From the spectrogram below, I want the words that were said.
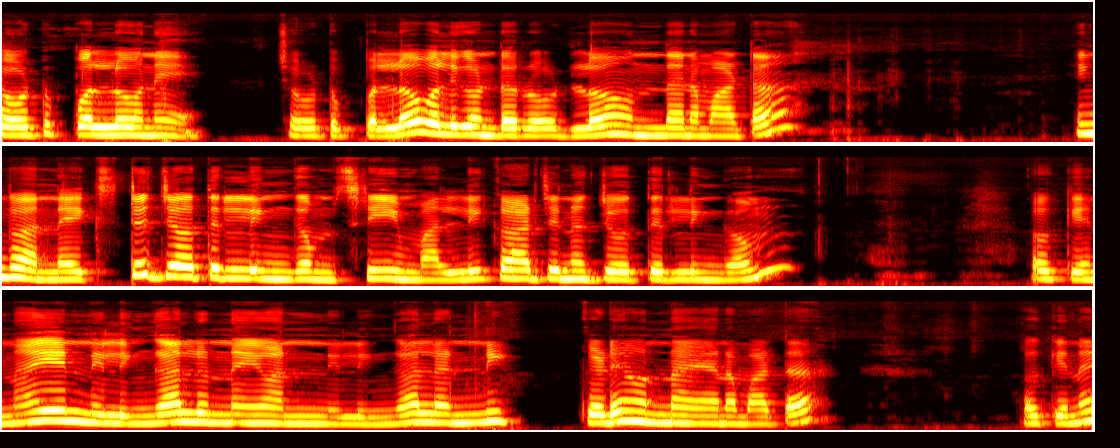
చౌటుప్పల్లోనే. చౌటుప్పల్లో ఒలిగొండ రోడ్లో ఉందన్నమాట. ఇంకా నెక్స్ట్ జ్యోతిర్లింగం శ్రీ మల్లికార్జున జ్యోతిర్లింగం. ఓకేనా? ఎన్ని లింగాలు ఉన్నాయో అన్ని లింగాలన్నీ ఇక్కడే ఉన్నాయన్నమాట. ఓకేనా?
